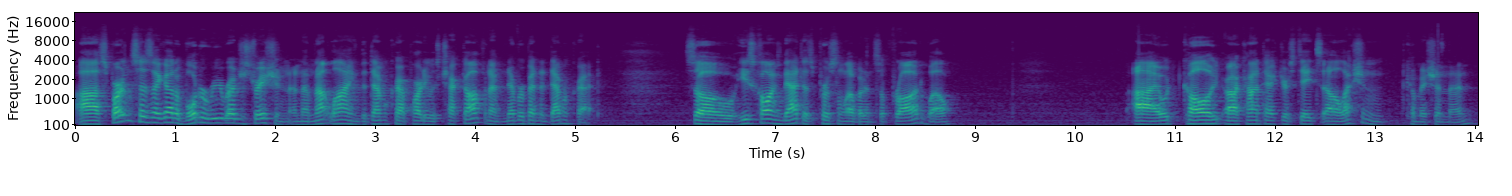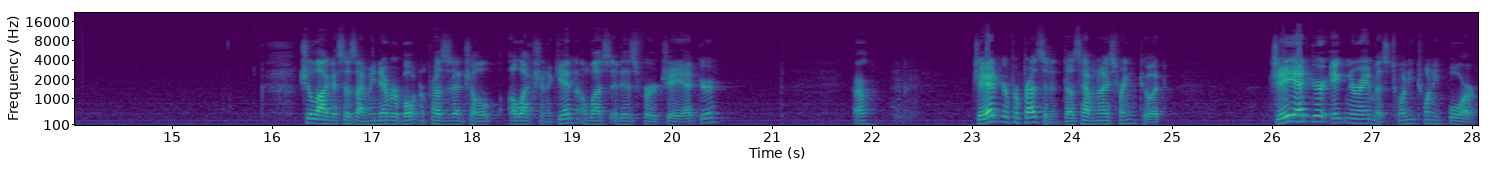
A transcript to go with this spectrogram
Uh, Spartan says I got a voter re-registration, and I'm not lying. The Democrat Party was checked off, and I've never been a Democrat. So he's calling that as personal evidence of fraud. Well, I would call uh, contact your state's election commission then. Chilaga says I may never vote in a presidential election again unless it is for J. Edgar. Huh? J. Edgar for president does have a nice ring to it. J. Edgar Ignoramus 2024.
